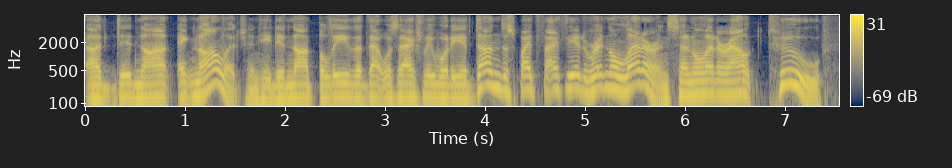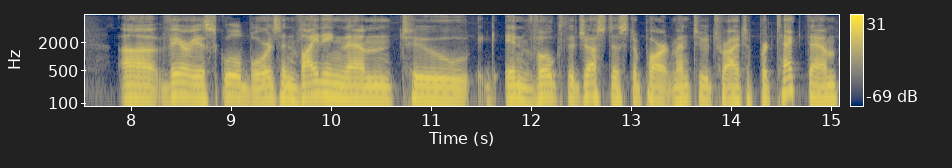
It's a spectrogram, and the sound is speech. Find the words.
uh, did not acknowledge, and he did not believe that that was actually what he had done, despite the fact that he had written a letter and sent a letter out to uh, various school boards, inviting them to invoke the Justice Department to try to protect them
